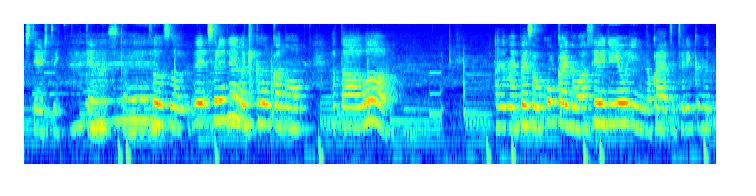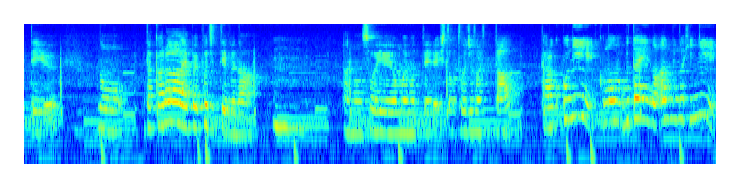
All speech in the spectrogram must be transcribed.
してる人いたよねいま。したね。そうそう。でそれで、まあ、脚本家の方はあでもやっぱりそう今回のは生理用品の開発に取り組むっていうのだからやっぱりポジティブなうん。あのそういう思いを持っている人を登場させたからここにこの舞台のアンネの日に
